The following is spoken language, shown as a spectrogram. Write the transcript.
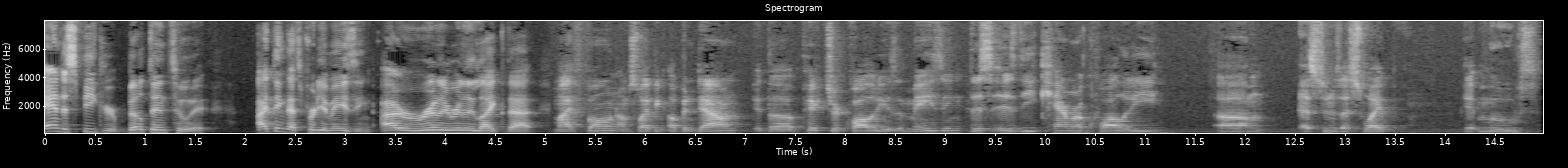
and a speaker built into it. I think that's pretty amazing. I really, really like that. My phone, I'm swiping up and down. The picture quality is amazing. This is the camera quality. Um, as soon as I swipe, it moves.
